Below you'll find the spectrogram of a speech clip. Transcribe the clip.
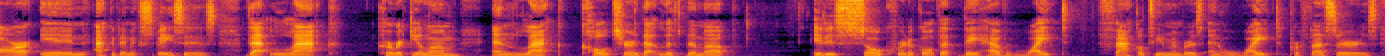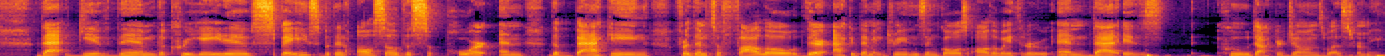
are in academic spaces that lack curriculum and lack culture that lift them up, it is so critical that they have white faculty members and white professors that give them the creative space, but then also the support and the backing for them to follow their academic dreams and goals all the way through. And that is who Dr. Jones was for me.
